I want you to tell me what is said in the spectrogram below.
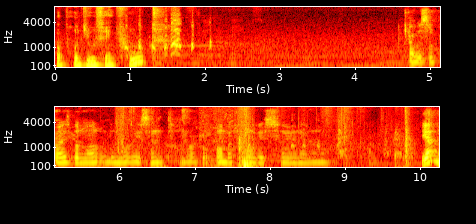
for producing food. I was surprised by one of the more recent Mortal Kombat movies, so you never know. Yeah,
